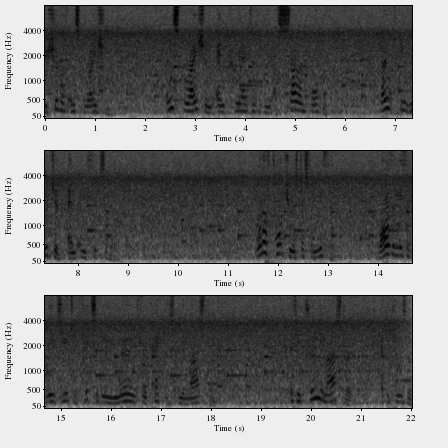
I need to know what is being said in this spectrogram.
you should have inspiration. Inspiration and creativity are so important. Don't be rigid and inflexible. What I've taught you is just a method. While the method leads you to flexibly learn through practice and master it, if you truly master it, it becomes the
